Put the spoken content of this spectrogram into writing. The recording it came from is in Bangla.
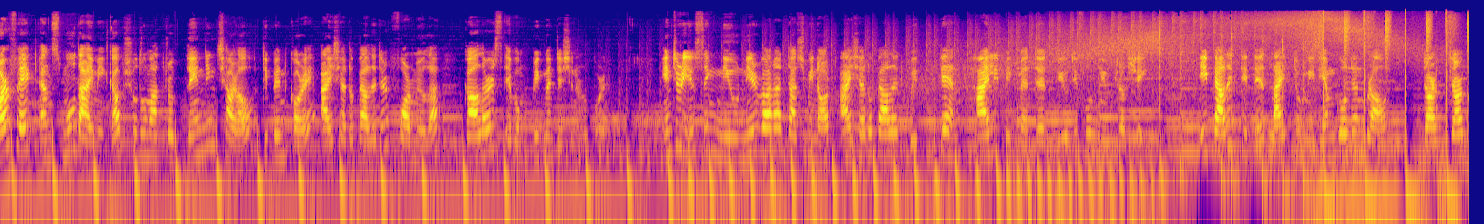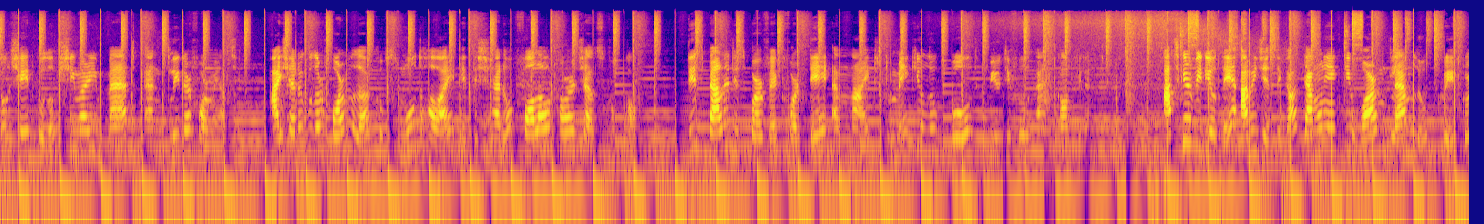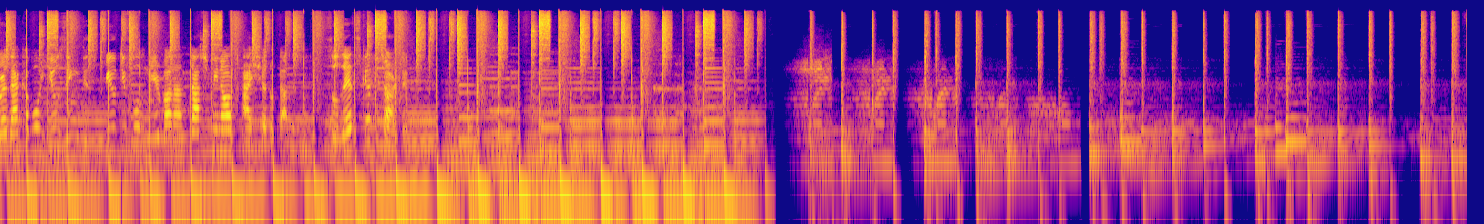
Perfect and smooth eye makeup শুধুমাত্র ব্লেন্ডিং ছাড়াও ডিপেন্ড করে আইশ্যাডো প্যালেটের ফর্মুলা, কালার্স এবং পিগমেন্টেশনের উপরে। Introducing new Nirvana Touch Me Not eyeshadow palette with 10 highly pigmented beautiful neutral shades. এই প্যালেটটিতে light to medium golden brown, dark charcoal শেডগুলো shimmery matte and glitter ফর্মে আছে। আইশ্যাডোগুলোর ফর্মুলা খুব স্মুথ হওয়ায় এতে শ্যাডো ফল আউট হওয়ার চান্স খুব কম। This palette is perfect for day and night to make you look bold, beautiful and confident. আজকের ভিডিওতে আমি জেসিকা তেমনই একটি ওয়ার্ম গ্ল্যাম লুক ক্রিয়েট করে দেখাবো using this beautiful Nirvana touch me not eyeshadow palette so let's get started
